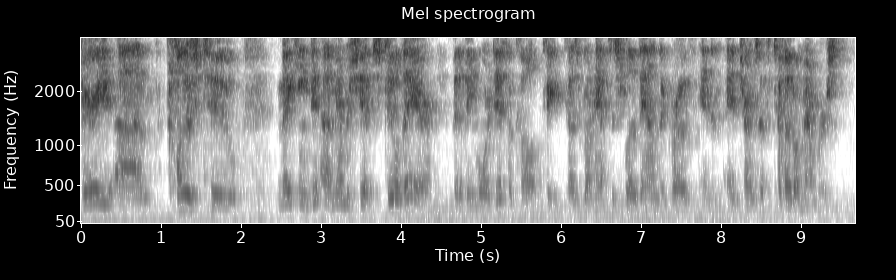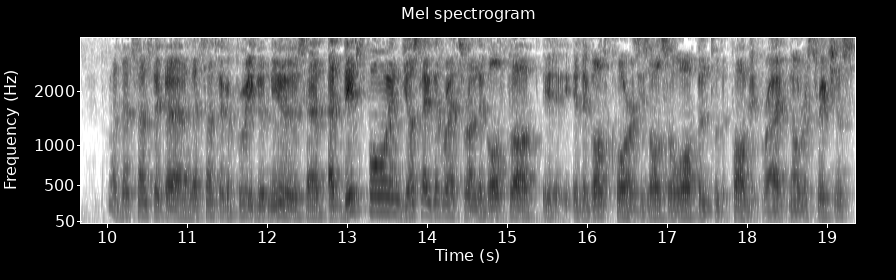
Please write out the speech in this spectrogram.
very um, close to making uh, membership still there, but it'll be more difficult because we're going to have to slow down the growth in, in terms of total members. Well, that sounds like a that sounds like a pretty good news. At, at this point, just like the restaurant, the golf club, the golf course is also open to the public, right? No restrictions.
